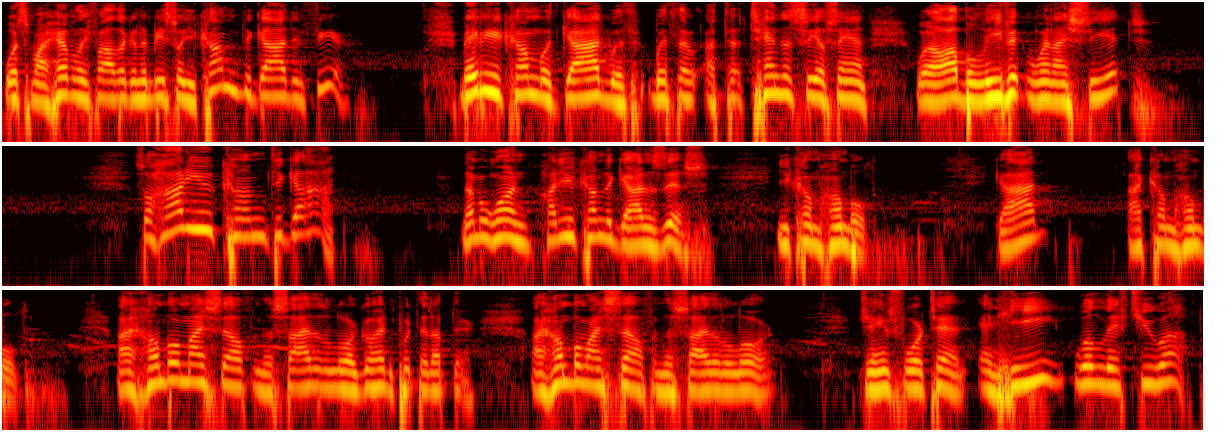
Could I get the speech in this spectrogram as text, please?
What's my heavenly father going to be? So you come to God in fear. Maybe you come with God with, with a, a tendency of saying, well, I'll believe it when I see it. So how do you come to God? Number one, how do you come to God is this you come humbled. God, I come humbled. I humble myself in the sight of the Lord. Go ahead and put that up there. I humble myself in the sight of the Lord. James 4:10. And he will lift you up.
